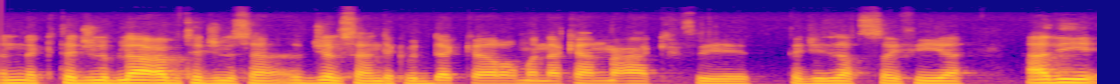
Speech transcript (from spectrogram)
إنك تجلب لاعب وتجلس جلسة عندك بالدكة رغم إنه كان معك في التجهيزات الصيفية. هذه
